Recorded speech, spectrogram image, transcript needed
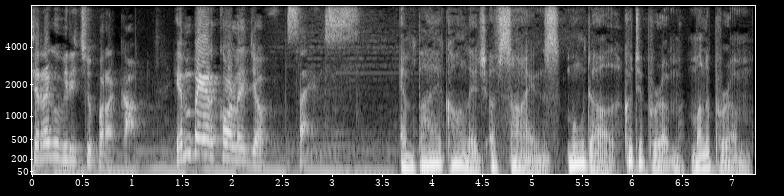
ചിറകു വിരിച്ചു പറക്കാം. Empire College of Science Empire College of Science, Moondal, Kuttipuram, Malappuram.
